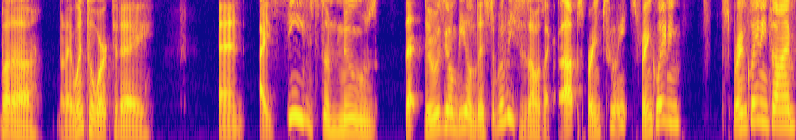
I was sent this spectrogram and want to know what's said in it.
But uh, but I went to work today, and I see some news that there was gonna be a list of releases. I was like, up, oh, spring cleaning, spring cleaning, spring cleaning time.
